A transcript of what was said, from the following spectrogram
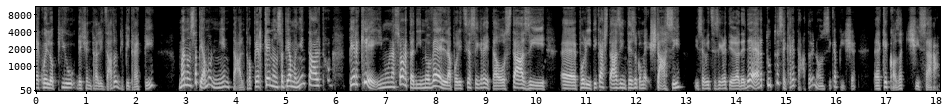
è quello più decentralizzato di P3T ma non sappiamo nient'altro. Perché non sappiamo nient'altro? Perché in una sorta di novella polizia segreta o stasi eh, politica, stasi inteso come Stasi, i servizi segreti della DDR, tutto è segretato e non si capisce eh, che cosa ci sarà.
